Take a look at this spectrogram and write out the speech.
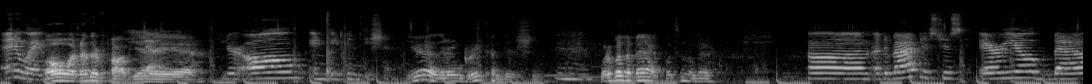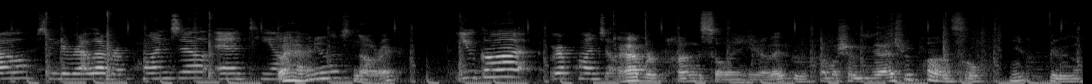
anyway, oh, another pop. Yeah, Yeah. yeah, yeah. they're all in good condition. Yeah, they're in great condition. hmm What about the back? What's in the back? Um, at the back is just Ariel, Belle, Cinderella, Rapunzel, and Tiana. Do I have any of those? No, right? You got Rapunzel. I have Rapunzel in here. Let- I'm gonna show you guys Rapunzel. Yeah, there we go.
